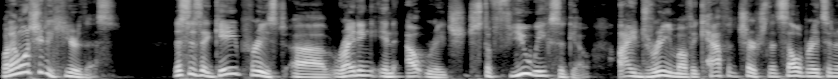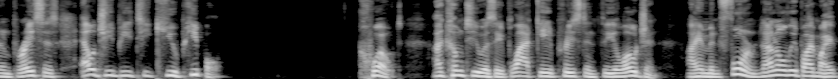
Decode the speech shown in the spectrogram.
But I want you to hear this. This is a gay priest uh, writing in Outreach just a few weeks ago. I dream of a Catholic church that celebrates and embraces LGBTQ people. Quote, I come to you as a black gay priest and theologian. I am informed not only by my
